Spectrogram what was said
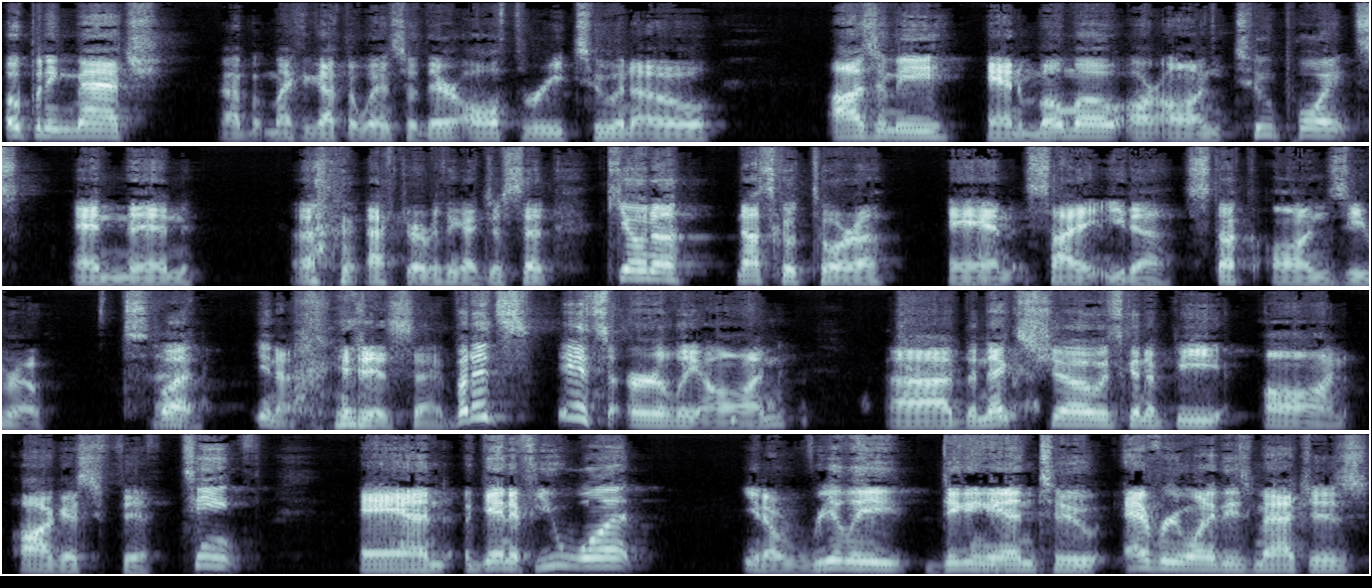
opening match, uh, but Maika got the win. So they're all three, two and zero. Oh. Azumi and Momo are on two points, and then uh, after everything I just said, Kyona, Natsuko Tora, and Saya stuck on zero. Sad. But you know, it is sad. But it's it's early on. Uh, the next show is going to be on August fifteenth. And again, if you want, you know, really digging into every one of these matches,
